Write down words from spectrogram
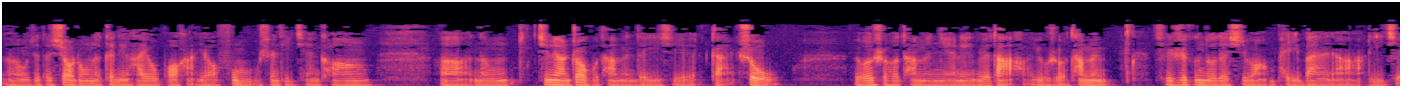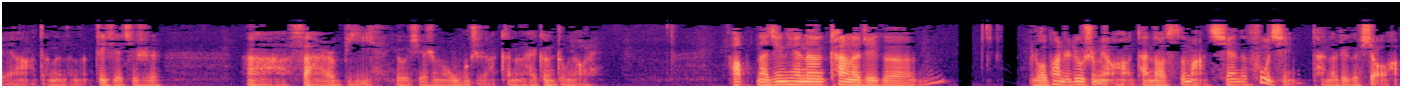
嗯，我觉得孝中呢肯定还有包含要父母身体健康啊，能尽量照顾他们的一些感受。有的时候他们年龄越大哈，有时候他们其实更多的希望陪伴呀、理解呀等等等等，这些其实。啊，反而比有些什么物质啊，可能还更重要嘞。好，那今天呢，看了这个罗胖这六十秒哈，谈到司马迁的父亲，谈到这个笑哈，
